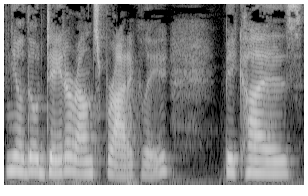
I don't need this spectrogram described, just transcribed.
you know, they'll date around sporadically because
